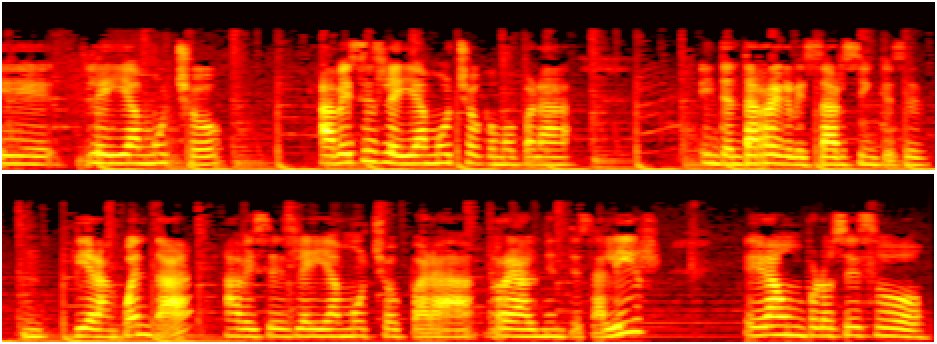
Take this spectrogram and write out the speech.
eh, leía mucho, a veces leía mucho como para intentar regresar sin que se dieran cuenta. A veces leía mucho para realmente salir. Era un proceso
